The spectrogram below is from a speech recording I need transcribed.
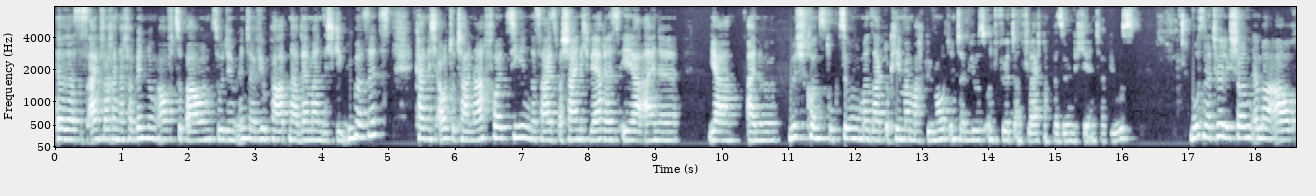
äh, das ist einfach eine Verbindung aufzubauen zu dem Interviewpartner, wenn man sich gegenüber sitzt. Kann ich auch total nachvollziehen. Das heißt, wahrscheinlich wäre es eher eine ja, eine Mischkonstruktion, wo man sagt, okay, man macht Remote-Interviews und führt dann vielleicht noch persönliche Interviews. Wo es natürlich schon immer auch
